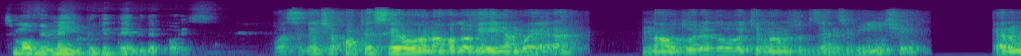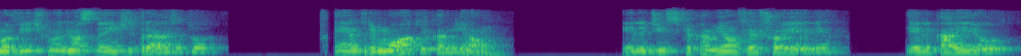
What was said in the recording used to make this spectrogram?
esse movimento que teve depois. O acidente aconteceu na rodovia Anguera, na altura do quilômetro 220. Era uma vítima de um acidente de trânsito entre moto e caminhão. Ele disse que o caminhão fechou ele, ele caiu,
